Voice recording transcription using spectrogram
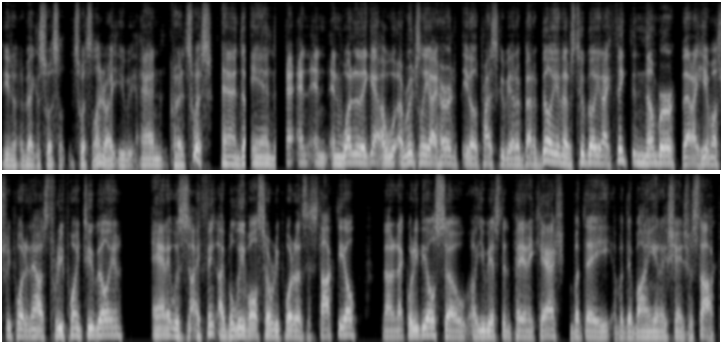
you know, Bank of Switzerland, right? You and Credit Suisse, and uh, and and and and what do they get? Originally, I heard you know the price is going to be at about a billion. It was two billion. I think the number that I hear most reported now is three point two billion, and it was I think I believe also reported as a stock deal, not an equity deal. So uh, UBS didn't pay any cash, but they but they're buying in exchange for stock.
